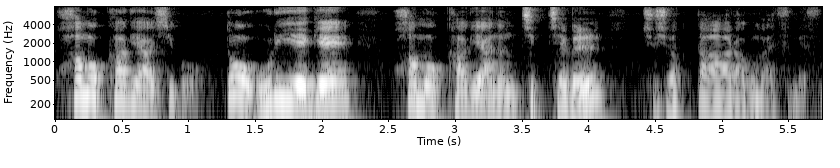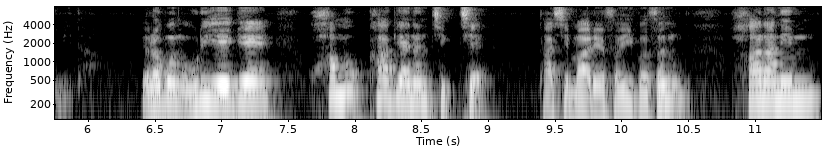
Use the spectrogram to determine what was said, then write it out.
화목하게 하시고 또 우리에게 화목하게 하는 직책을 주셨다라고 말씀했습니다. 여러분 우리에게 화목하게 하는 직책 다시 말해서 이것은 하나님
